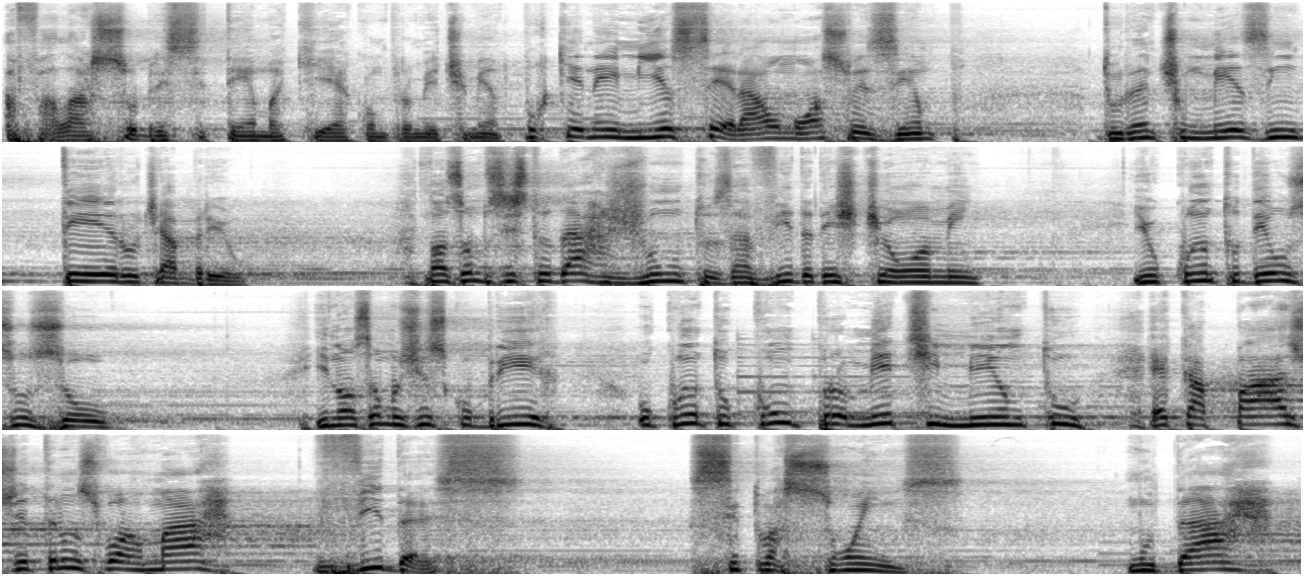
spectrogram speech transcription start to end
a falar sobre esse tema que é comprometimento, porque Neemias será o nosso exemplo durante o mês inteiro de abril. Nós vamos estudar juntos a vida deste homem e o quanto Deus usou, e nós vamos descobrir o quanto o comprometimento é capaz de transformar vidas, situações, mudar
